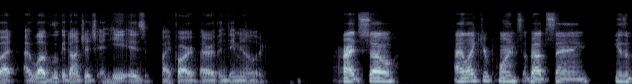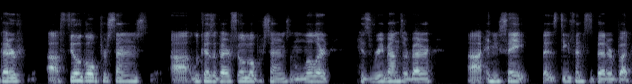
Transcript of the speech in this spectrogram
but I love Luka Doncic, and he is by far better than Damian Lillard. All right, so I like your points about saying he has a better uh, field goal percentage. Uh, Luka has a better field goal percentage than Lillard. His rebounds are better, uh, and you say that his defense is better, but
